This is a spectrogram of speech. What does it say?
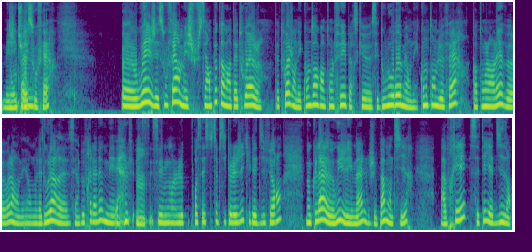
mais tu as souffert? Oui, j'ai souffert, mais c'est un peu comme un tatouage. Tatouage, on est content quand on le fait parce que c'est douloureux, mais on est content de le faire quand on l'enlève, euh, voilà, on est, on, la douleur, euh, c'est à peu près la même, mais mm. c'est le processus psychologique, il est différent. Donc là, euh, oui, j'ai eu mal, je vais pas mentir. Après, c'était il y a 10 ans.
